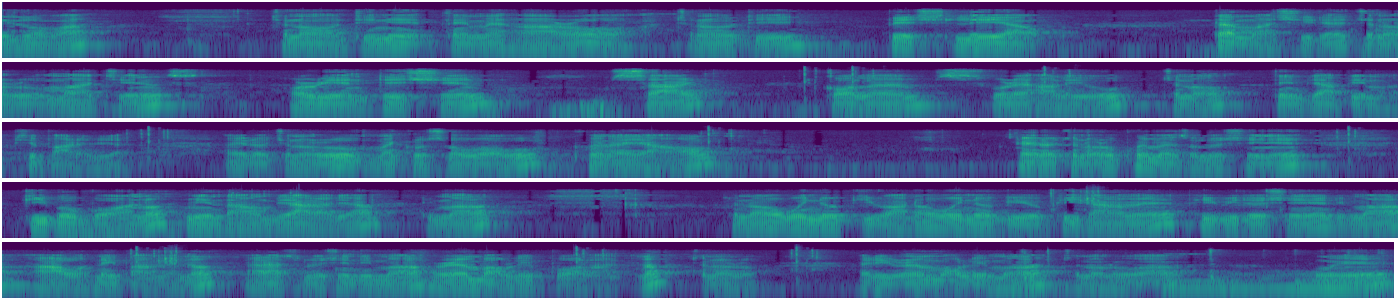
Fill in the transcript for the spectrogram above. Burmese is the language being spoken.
လေးတော့ပါကျွန်တော်ဒီနေ့သင်မဲ့ဟာတော့ကျွန်တော်တို့ဒီ page layout တက်မှာရှိတယ်ကျွန်တော်တို့ margins orientation size columns ဆိုတဲ့ဟာလေးကိုကျွန်တော်သင်ပြပေးမှာဖြစ်ပါတယ်ဗျအဲ့တော့ကျွန်တော်တို့ Microsoft Word ကိုဖွင့်လိုက်ရအောင်အဲ့တော့ကျွန်တော်တို့ဖွင့်မယ်ဆိုလို့ရှိရင် keyboard ပေါ်ကနော်မြင်သာအောင်ပြတာဗျာဒီမှာ ကျွန်တော် window key ပါเนาะ window key ကိုဖိထားမယ်ဖိပြီးလို့ရှိရင်ဒီမှာ R ကိုနှိပ်ပါမယ်เนาะအဲ့ဒါဆိုလို့ရှိရင်ဒီမှာ run box လေးပေါ်လာမယ်เนาะကျွန်တော်တို့အဲ့ဒီ run box လေးမှာကျွန်တော်တို့ကဝင်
